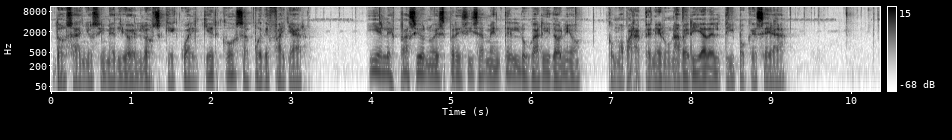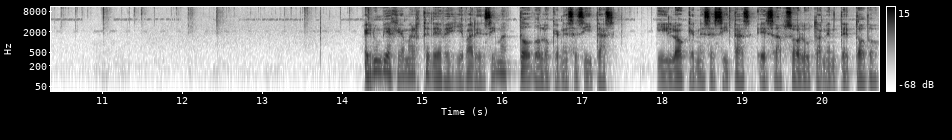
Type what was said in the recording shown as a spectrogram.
Dos años y medio en los que cualquier cosa puede fallar. Y el espacio no es precisamente el lugar idóneo como para tener una avería del tipo que sea. En un viaje a Marte debes llevar encima todo lo que necesitas. Y lo que necesitas es absolutamente todo.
